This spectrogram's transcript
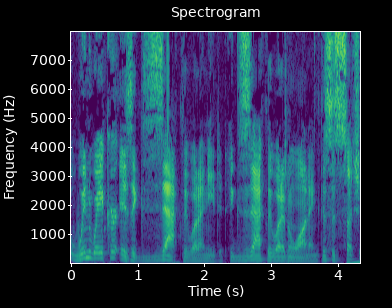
Wind Waker is exactly what I needed, exactly what I've been wanting. This is such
